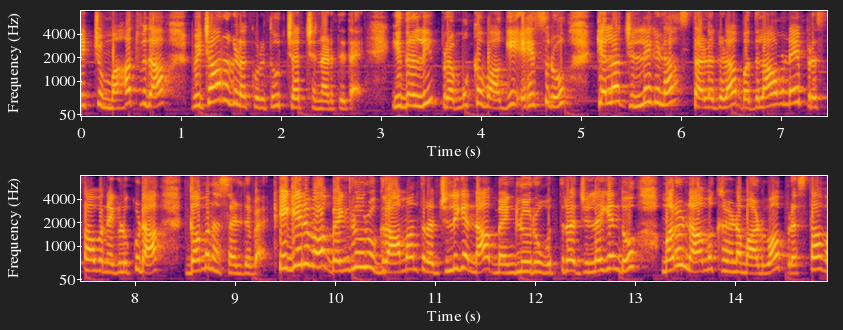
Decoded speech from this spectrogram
ಹೆಚ್ಚು ಮಹತ್ವದ ವಿಚಾರಗಳ ಕುರಿತು ಚರ್ಚೆ ನಡೆದಿದೆ. ಇದರಲ್ಲಿ ಪ್ರಮುಖವಾಗಿ ಹೆಸರು, ಕೆಲ ಜಿಲ್ಲೆಗಳ ಸ್ಥಳಗಳ ಬದಲಾವಣೆ ಪ್ರಸ್ತಾವನೆಗಳು ಕೂಡ ಗಮನ ಸೆಳೆದಿವೆ. ಹೀಗಿರುವ ಬೆಂಗಳೂರು ಗ್ರಾಮಾಂತರ ಜಿಲ್ಲೆಯನ್ನ ಬೆಂಗಳೂರು ಉತ್ತರ ಜಿಲ್ಲೆ ಎಂದು ಮರು ನಾಮಕರಣ ಮಾಡುವ ಪ್ರಸ್ತಾವ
